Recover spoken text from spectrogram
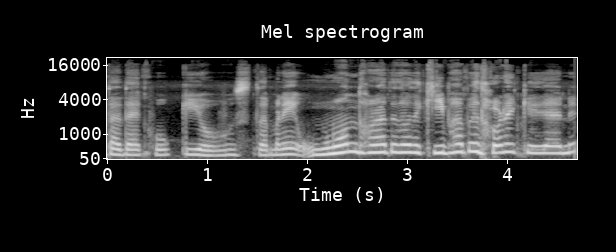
তা দেখো কি অবস্থা। মানে উনুন ধরাতে ধরাতে কীভাবে ধরে কে জানে?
